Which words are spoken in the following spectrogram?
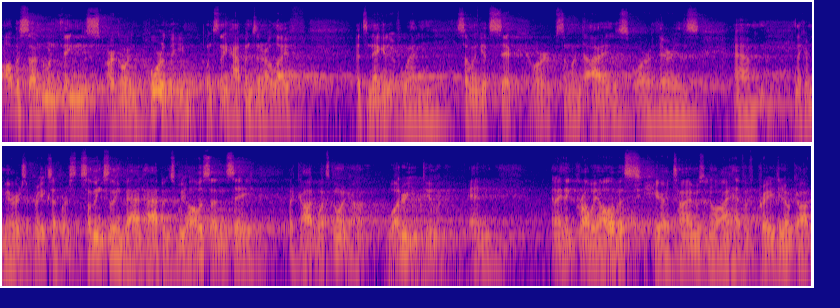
all of a sudden, when things are going poorly, when something happens in our life that's negative when someone gets sick or someone dies or there is um, like a marriage that breaks up or something something bad happens we all of a sudden say like god what's going on? What are you doing? And and i think probably all of us here at times you know i have have prayed you know god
